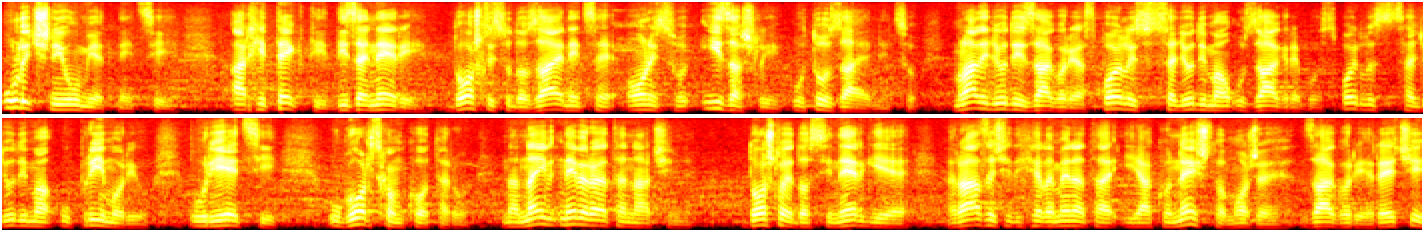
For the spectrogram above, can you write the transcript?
ulični umjetnici, arhitekti, dizajneri došli su do zajednice, oni su izašli u tu zajednicu. Mladi ljudi iz Zagorja spojili su se ljudima u Zagrebu, spojili su se ljudima u Primorju, u Rijeci, u Gorskom Kotaru. Na nevjerojatan način došlo je do sinergije različitih elemenata i ako nešto može Zagorje reći,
